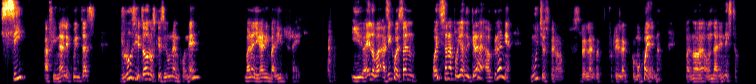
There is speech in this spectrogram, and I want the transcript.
sí, a final de cuentas, Rusia y todos los que se unan con él van a llegar a invadir Israel. Y Israel lo va, así como están, hoy están apoyando a Ucrania, muchos, pero pues, como pueden, ¿no? Para no ahondar en esto.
